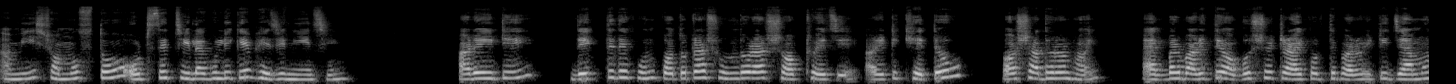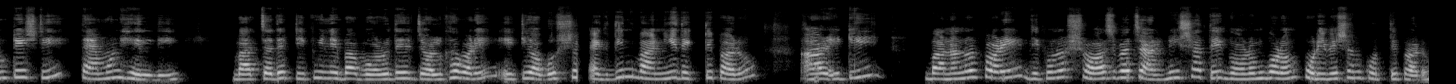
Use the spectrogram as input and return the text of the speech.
আমি সমস্ত ওটসের চিলাগুলিকে ভেজে নিয়েছি। আর এইটি দেখতে দেখুন কতটা সুন্দর আর সফট হয়েছে। আর এটি খেতেও অসাধারণ হয়। একবার বাড়িতে অবশ্যই ট্রাই করতে পারো। এটি যেমন টেস্টি তেমন হেলদি বাচ্চাদের টিফিনে বা বড়দের জলখাবারে এটি অবশ্যই একদিন বানিয়ে দেখতে পারো। আর এটি বানানোর পরে যে কোনো সস বা চাটনির সাথে গরম গরম পরিবেশন করতে পারো।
